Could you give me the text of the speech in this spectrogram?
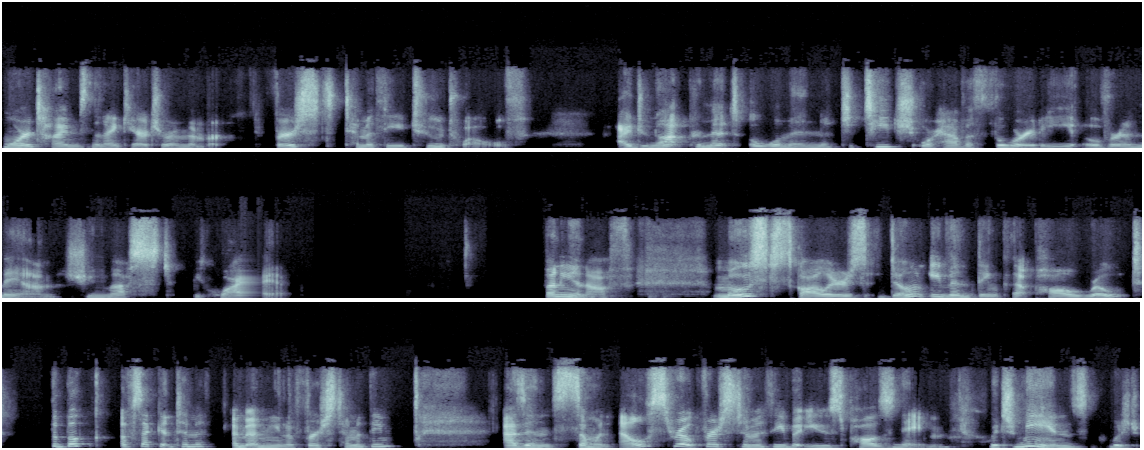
more times than I care to remember. 1 Timothy 2:12. I do not permit a woman to teach or have authority over a man. She must be quiet. Funny enough, most scholars don't even think that Paul wrote the book of Second Timothy, I mean of First Timothy as in someone else wrote First Timothy but used Paul's name, which means which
